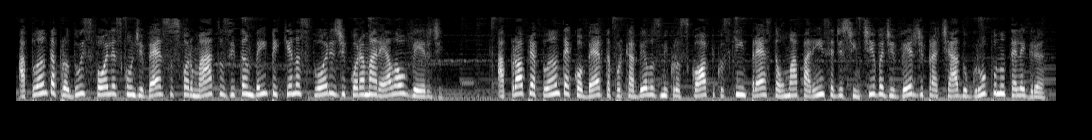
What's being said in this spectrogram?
A planta produz folhas com diversos formatos e também pequenas flores de cor amarela ou verde. A própria planta é coberta por cabelos microscópicos que emprestam uma aparência distintiva de verde prateado grupo no Telegram.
